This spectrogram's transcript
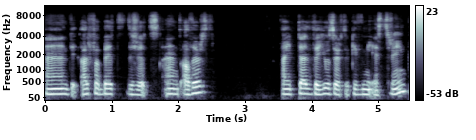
and the alphabets, digits, and others. I tell the user to give me a string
